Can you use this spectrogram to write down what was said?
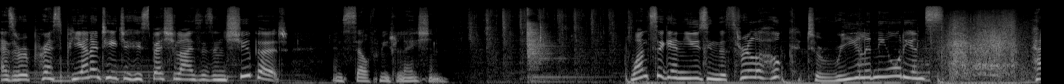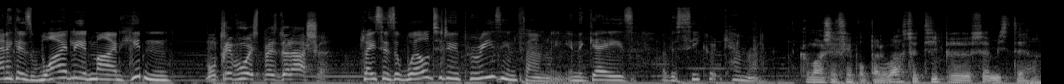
As a repressed piano teacher who specializes in Schubert and self mutilation. Once again, using the thriller hook to reel in the audience, Haneke's widely admired Hidden Montrez-vous, espèce de lâche places a well to do Parisian family in the gaze of a secret camera. Comment j'ai fait pour pas le voir Ce type, euh, c'est un mystère. hein.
